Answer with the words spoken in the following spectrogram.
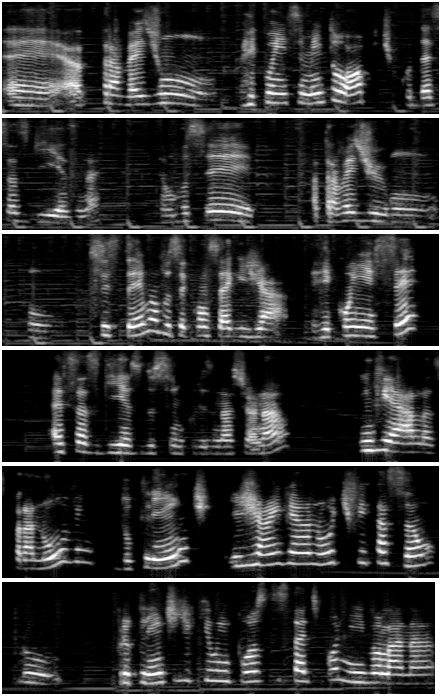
é, através de um reconhecimento óptico dessas guias, né? Então você, através de um, um sistema, você consegue já reconhecer essas guias do Simples Nacional, enviá-las para a nuvem do cliente e já enviar a notificação para o cliente de que o imposto está disponível lá na,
